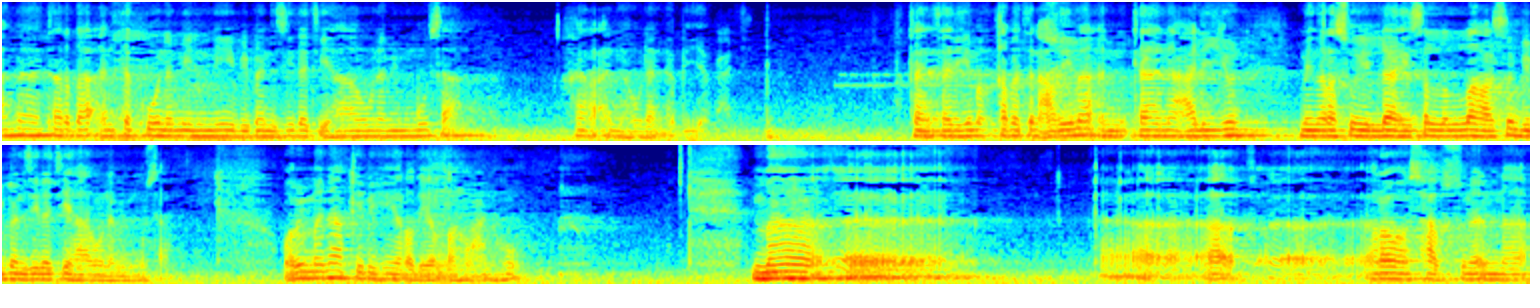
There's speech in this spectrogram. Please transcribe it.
أما ترضى أن تكون مني بمنزلة هارون من موسى؟ خير أنه لا نبي بعدي. فكانت هذه مرقبة عظيمة أن كان علي من رسول الله صلى الله عليه وسلم بمنزلة هارون من موسى. ومن مناقبه رضي الله عنه. ما آه، آه، آه، روى أصحاب السنة أن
